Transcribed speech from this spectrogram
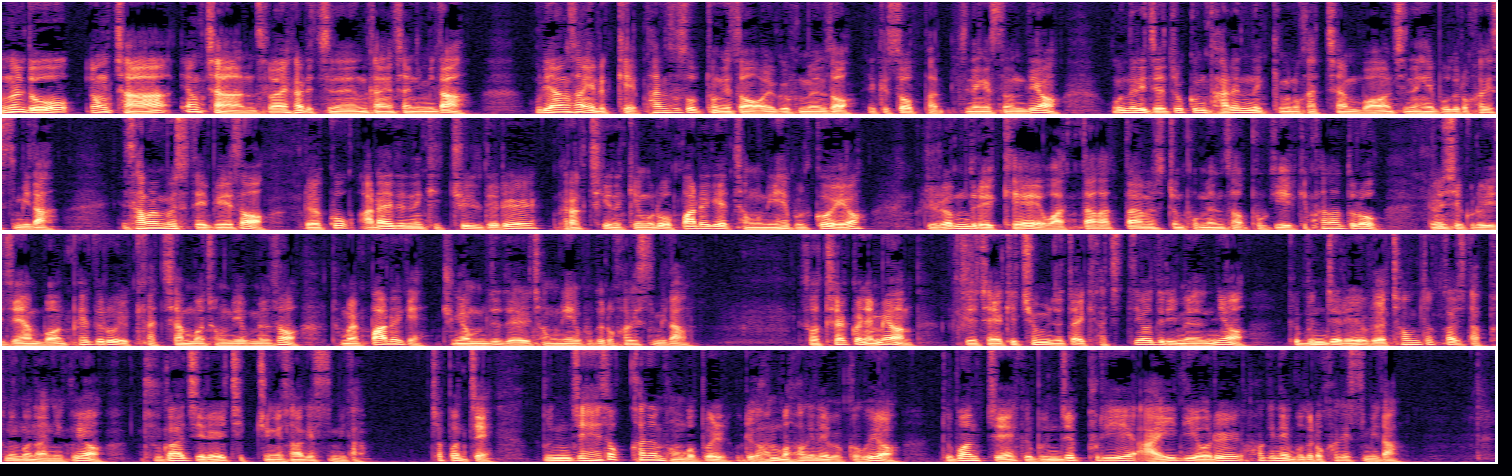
오늘도 영차, 영찬, 수아에 가르치는 강영찬입니다. 우리 항상 이렇게 판수 수업 통해서 얼굴 보면서 이렇게 수업 진행했었는데요. 오늘 이제 조금 다른 느낌으로 같이 한번 진행해 보도록 하겠습니다. 3월모에서 대비해서 우리가 꼭 알아야 되는 기출들을 벼락치기 느낌으로 빠르게 정리해 볼 거예요. 그리고 여러분들이 이렇게 왔다 갔다 하면서 좀 보면서 보기 이렇게 편하도록 이런 식으로 이제 한번 패드로 이렇게 같이 한번 정리해 보면서 정말 빠르게 중요한 문제들 정리해 보도록 하겠습니다. 그래서 어떻게 할 거냐면 이제 제 기출 문제 딱 이렇게 같이 띄워드리면요. 그 문제를 우리가 처음부터까지 다 푸는 건 아니고요. 두 가지를 집중해서 하겠습니다. 첫 번째, 문제 해석하는 방법을 우리가 한번 확인해 볼 거고요. 두 번째, 그 문제 풀이의 아이디어를 확인해 보도록 하겠습니다.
